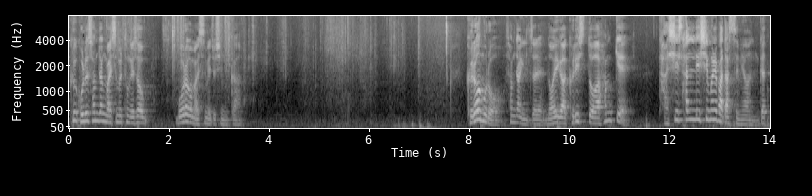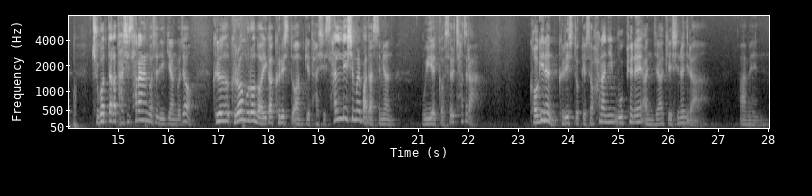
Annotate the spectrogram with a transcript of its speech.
그 골로새 3장 말씀을 통해서 뭐라고 말씀해 주십니까? 그러므로 3장 1절에 너희가 그리스도와 함께 다시 살리심을 받았으면 그러니까 죽었다가 다시 살아난 것을 얘기한 거죠. 그래서 그러므로 너희가 그리스도와 함께 다시 살리심을 받았으면 위의 것을 찾으라. 거기는 그리스도께서 하나님 우편에 앉아 계시느니라. 아멘.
